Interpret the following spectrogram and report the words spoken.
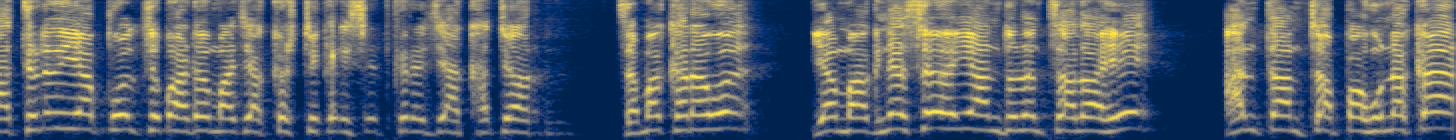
तातडीने या पोलचं भाडं माझ्या कष्टकरी शेतकऱ्याच्या खात्यावर जमा करावं. या मागण्यासह हे आंदोलन चालू आहे. अंत आमचा पाहू नका.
